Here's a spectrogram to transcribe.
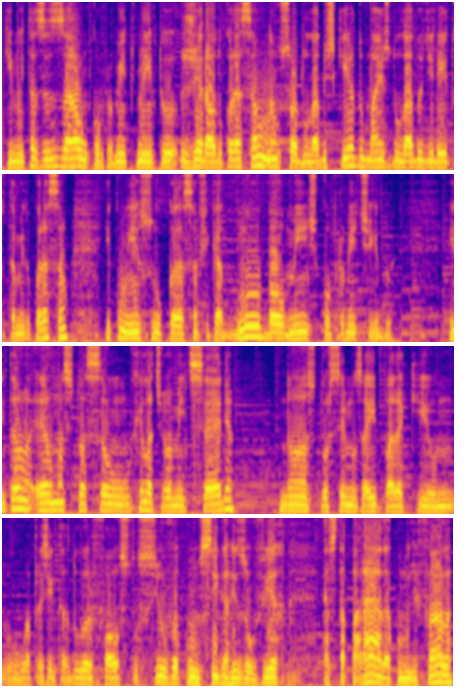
que muitas vezes há um comprometimento geral do coração, não só do lado esquerdo, mas do lado direito também do coração, e com isso o coração fica globalmente comprometido. Então é uma situação relativamente séria. Nós torcemos aí para que o, o apresentador Fausto Silva consiga resolver esta parada, como ele fala,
